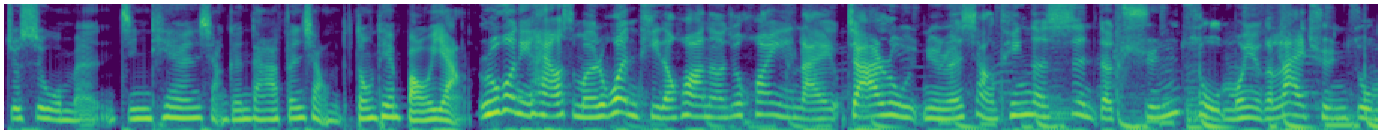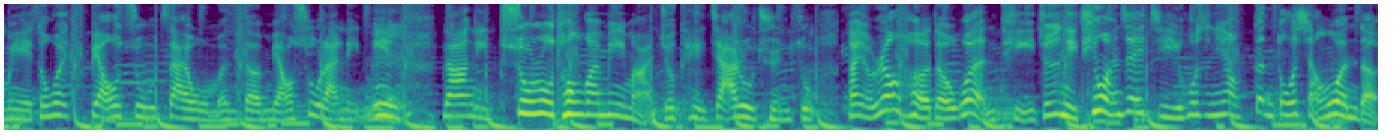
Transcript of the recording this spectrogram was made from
就是我们今天想跟大家分享我们的冬天保养。如果你还有什么问题的话呢，就欢迎来加入“女人想听的事”的群组。我们有个赖群组，我们也都会标注在我们的描述栏里面。嗯、那你输入通关密码，你就可以加入群组。那有任何的本题就是你听完这一集或是你有更多想问的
